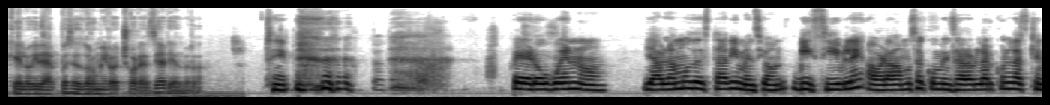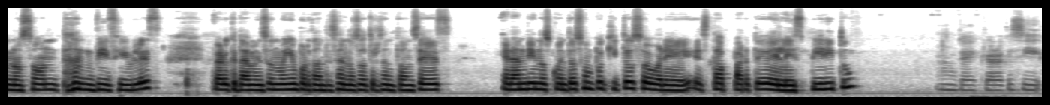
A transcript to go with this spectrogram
que lo ideal pues es dormir ocho horas diarias, ¿verdad? Sí. Pero bueno, ya hablamos de esta dimensión visible, ahora vamos a comenzar a hablar con las que no son tan visibles, pero que también son muy importantes en nosotros. Entonces, Erandi, ¿nos cuentas un poquito sobre esta parte del espíritu? Ok, claro que sí.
